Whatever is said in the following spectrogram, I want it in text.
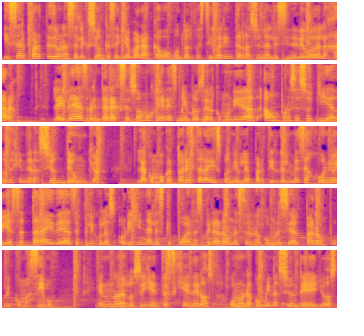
y ser parte de una selección que se llevará a cabo junto al Festival Internacional de Cine de Guadalajara. La idea es brindar acceso a mujeres miembros de la comunidad a un proceso guiado de generación de un guion. La convocatoria estará disponible a partir del mes de junio y aceptará ideas de películas originales que puedan aspirar a un estreno comercial para un público masivo en uno de los siguientes géneros o en una combinación de ellos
